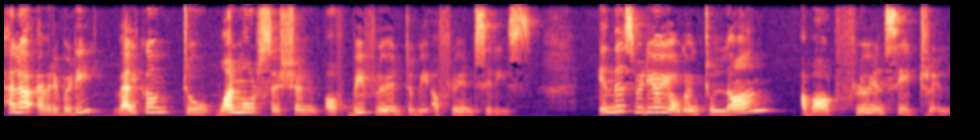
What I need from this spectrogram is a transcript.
Hello everybody, welcome to one more session of Be Fluent to Be Affluent series. In this video you are going to learn about fluency drill.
